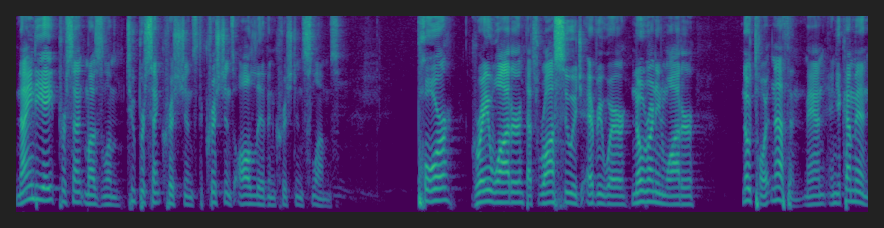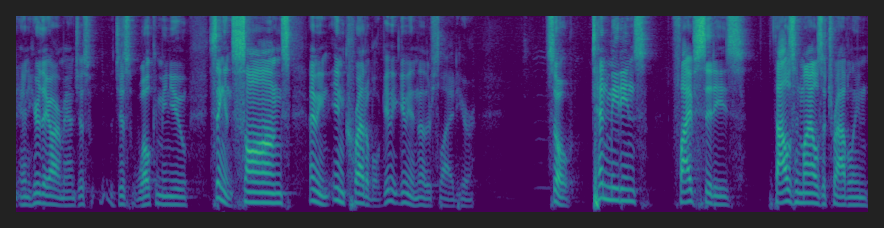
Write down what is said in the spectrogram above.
98% Muslim, 2% Christians. The Christians all live in Christian slums. Poor, gray water, that's raw sewage everywhere, no running water, no toilet, nothing, man. And you come in, and here they are, man, just, just welcoming you, singing songs. I mean, incredible. Give me, give me another slide here. So, 10 meetings, five cities, 1,000 miles of traveling.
